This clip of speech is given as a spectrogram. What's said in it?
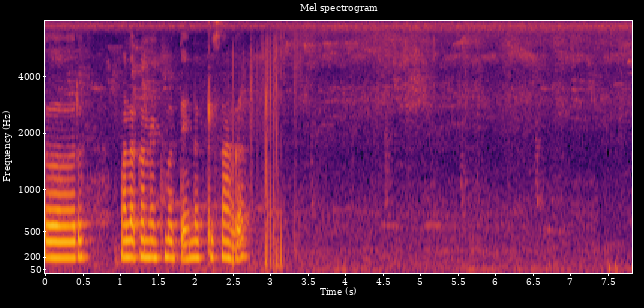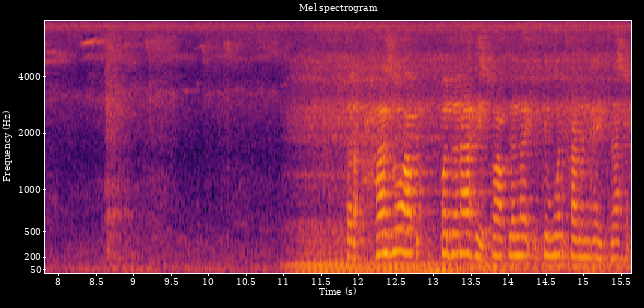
तर मला कमेंटमध्ये नक्की सांगा तर हा जो आप पदर आहे तो आपल्याला इथे वर काढून घ्यायचा आहे.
